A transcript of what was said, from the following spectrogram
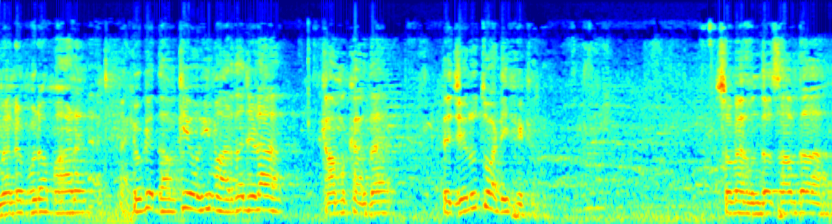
ਮੈਨੂੰ ਪੂਰਾ ਮਾਣ ਹੈ ਕਿਉਂਕਿ ਦਬਕੇ ਉਹੀ ਮਾਰਦਾ ਜਿਹੜਾ ਕੰਮ ਕਰਦਾ ਤੇ ਜਿਹਨੂੰ ਤੁਹਾਡੀ ਫਿਕਰ ਸੋ ਮੈਂ ਹੁੰਦਲ ਸਾਹਿਬ ਦਾ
